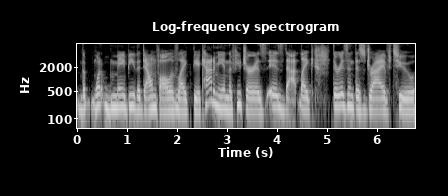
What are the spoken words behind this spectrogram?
the, what may be the downfall of like the academy in the future is, is that like there isn't this drive to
